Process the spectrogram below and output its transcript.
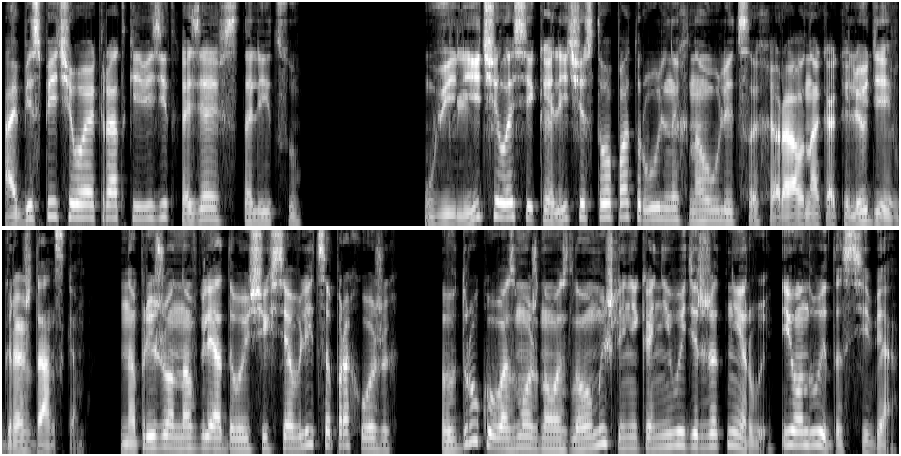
обеспечивая краткий визит хозяев в столицу. Увеличилось и количество патрульных на улицах, равно как и людей в гражданском, напряженно вглядывающихся в лица прохожих. Вдруг у возможного злоумышленника не выдержат нервы, и он выдаст себя.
